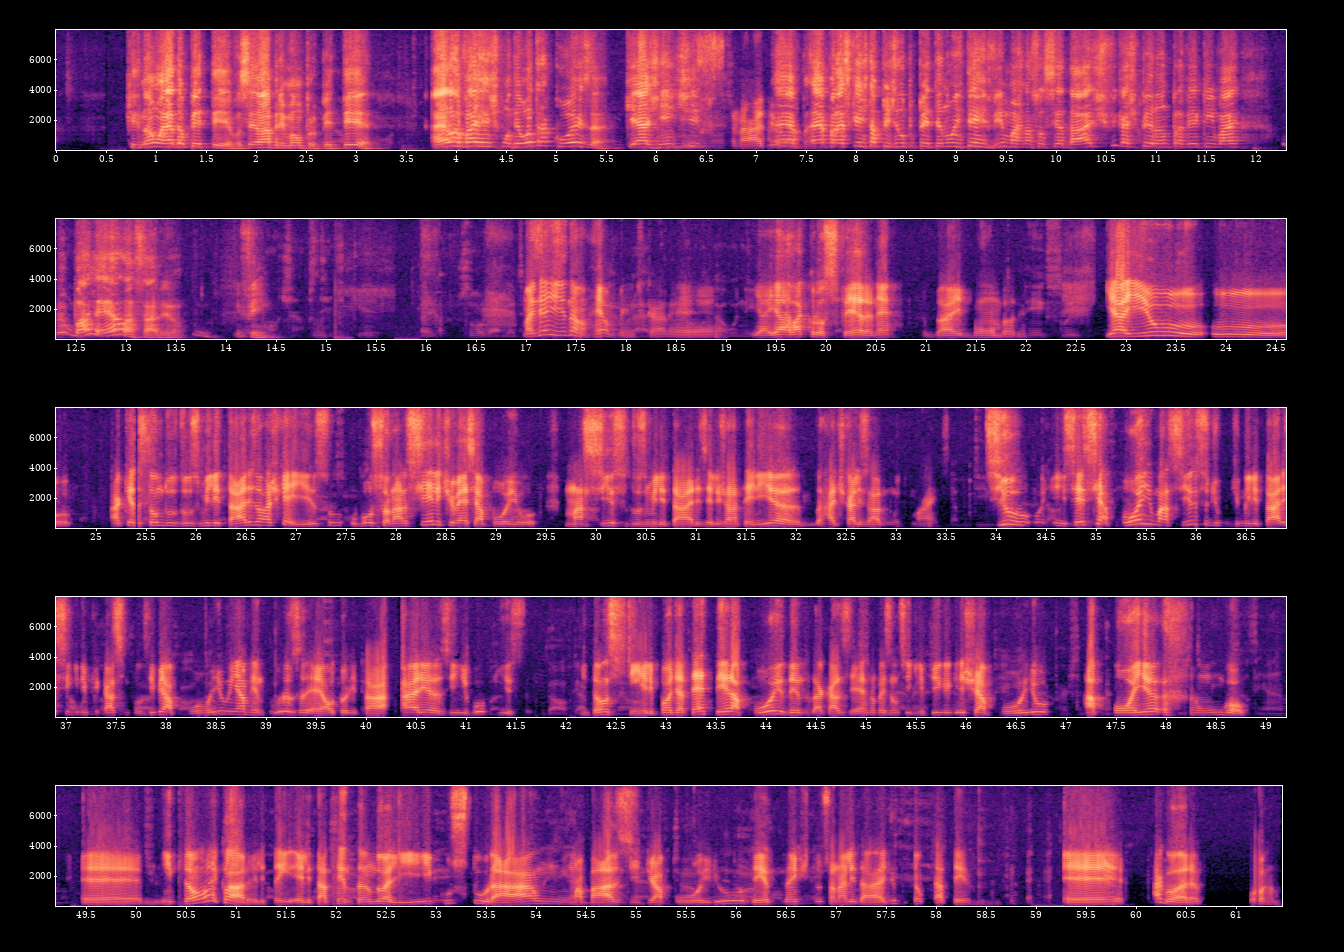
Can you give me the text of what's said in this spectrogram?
que não é do PT, você abre mão pro PT? Aí ela vai responder outra coisa, que é a gente cenário. é, é, parece que a gente tá pedindo pro PT não intervir mais na sociedade, ficar esperando para ver quem vai. Vale ela, sabe? Enfim. Mas é aí, não, realmente, cara. É... E aí a lacrosfera, né? Vai bomba, né? E aí o, o... a questão do- dos militares, eu acho que é isso. O Bolsonaro, se ele tivesse apoio maciço dos militares, ele já teria radicalizado muito mais. Se, o, e se esse apoio maciço de, de militares significasse, inclusive, apoio em aventuras é, autoritárias e golpistas. Então, assim, ele pode até ter apoio dentro da caserna, mas não significa que esse apoio apoia um golpe. É, então, é claro, ele está tentando ali costurar um- uma base de apoio dentro da institucionalidade, porque é o que está tendo. É, agora, porra,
